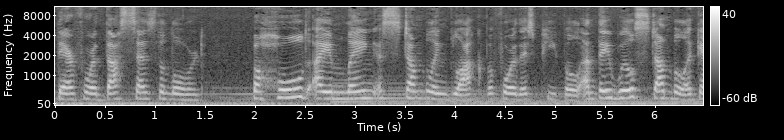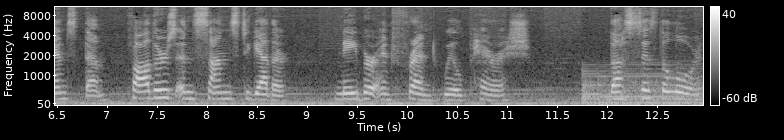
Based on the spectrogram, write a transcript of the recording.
Therefore, thus says the Lord Behold, I am laying a stumbling block before this people, and they will stumble against them, fathers and sons together neighbor and friend will perish. Thus says the Lord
